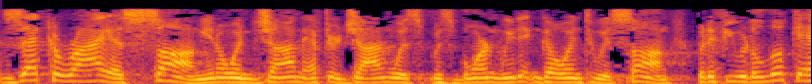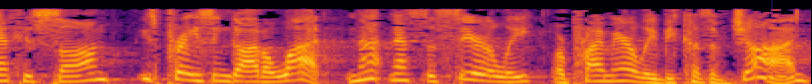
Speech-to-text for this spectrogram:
Zechariah's song, you know, when John, after John was, was born, we didn't go into his song, but if you were to look at his song, he's praising God a lot. Not necessarily or primarily because of John.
